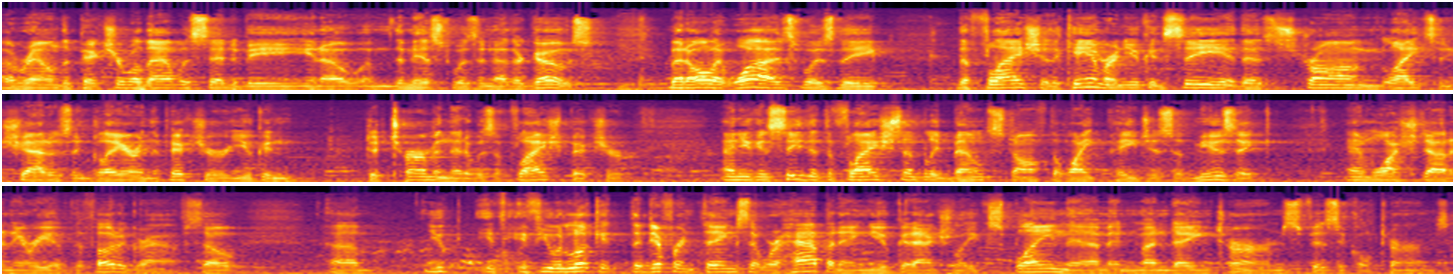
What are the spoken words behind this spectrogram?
around the picture. Well, that was said to be, you know, um, the mist was another ghost. But all it was was the the flash of the camera, and you can see the strong lights and shadows and glare in the picture. You can determine that it was a flash picture, and you can see that the flash simply bounced off the white pages of music and washed out an area of the photograph. So. Um, you, if, if you would look at the different things that were happening, you could actually explain them in mundane terms, physical terms.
